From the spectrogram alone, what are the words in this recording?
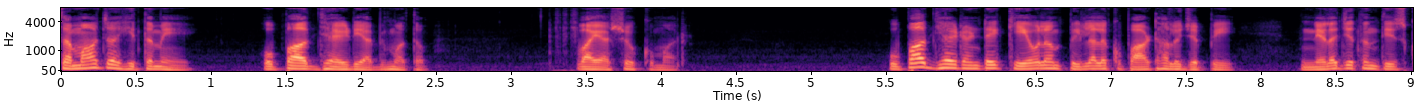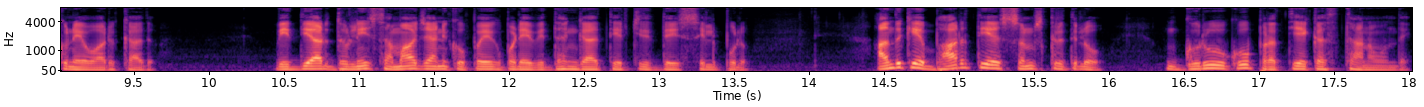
సమాజ హితమే ఉపాధ్యాయుడి అభిమతం. వై అశోక్ కుమార్. ఉపాధ్యాయుడంటే కేవలం పిల్లలకు పాఠాలు చెప్పి నెల జీతం తీసుకునేవారు కాదు. విద్యార్థుల్ని సమాజానికి ఉపయోగపడే విధంగా తీర్చిదిద్దే శిల్పులు. అందుకే భారతీయ సంస్కృతిలో గురువుకు ప్రత్యేక స్థానం ఉంది.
